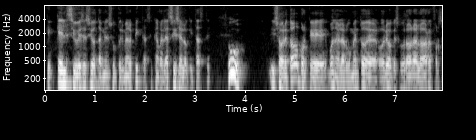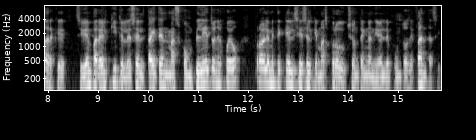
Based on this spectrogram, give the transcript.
que Kelsey hubiese sido también su primer pick, así que en realidad sí se lo quitaste. Uh. Y sobre todo porque, bueno, el argumento de Rodrigo, que seguro ahora lo va a reforzar, es que si bien para él Kittle es el Titan más completo en el juego, probablemente Kelsey es el que más producción tenga a nivel de puntos de fantasy.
